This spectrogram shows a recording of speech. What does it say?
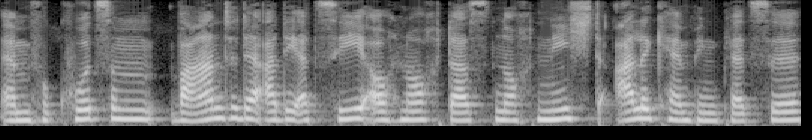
Ähm, vor kurzem warnte der ADAC auch noch, dass noch nicht alle Campingplätze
